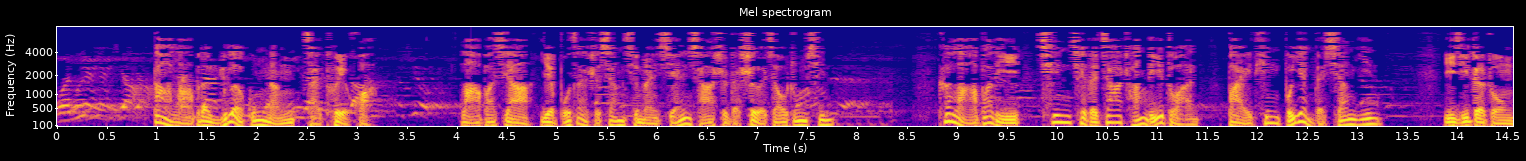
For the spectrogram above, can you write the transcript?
我念一下。大喇叭的娱乐功能在退化，喇叭下也不再是乡亲们闲暇时的社交中心。可喇叭里亲切的家长里短、百听不厌的乡音，以及这种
